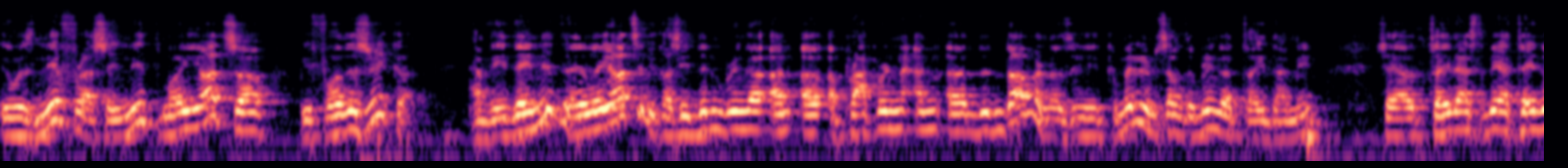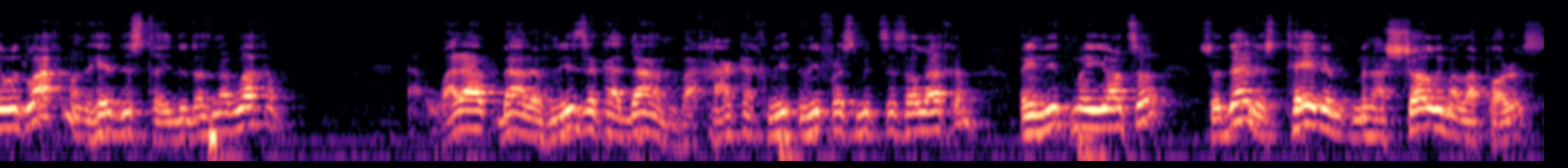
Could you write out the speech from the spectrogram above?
it was Nifras, a nitma yotza, before the Zrika. Because he didn't bring a, a, a proper Dindover, uh, he committed himself to bring a Toid, I mean, so uh, a Toid has to be a Toid with Lachman, here this Toid doesn't have Lachem. What about if Nizrak Adam v'achakach nifras mitzvahs alechem ein nitma yotza? So then it's tedim min alaporos.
